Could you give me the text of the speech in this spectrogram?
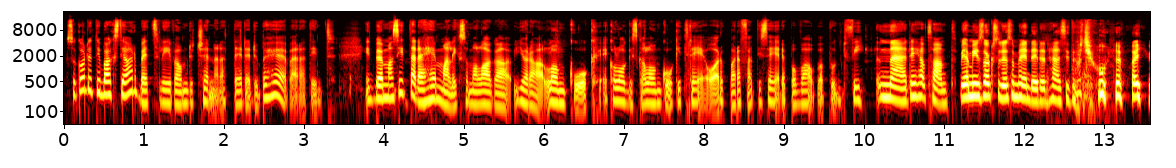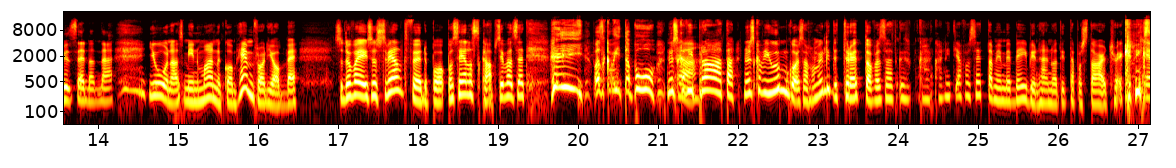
så går du tillbaka till arbetslivet om du känner att det är det du behöver. Att inte, inte behöver man sitta där hemma liksom och laga, göra långkok, ekologiska långkok i tre år bara för att de säger det på vauva.fi. Nej, det är helt sant. Men jag minns också det som hände i den här situationen var ju sen att när Jonas, min man, kom hem från jobbet Så då var jag ju så svältfödd på, på sällskap så jag var så att hej, vad ska vi hitta på? Nu ska Ja. vi prata, nu ska vi umgås. Och Han var lite trött och så att, kan, kan inte jag få sätta mig med babyn här nu och titta på Star Trek liksom,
